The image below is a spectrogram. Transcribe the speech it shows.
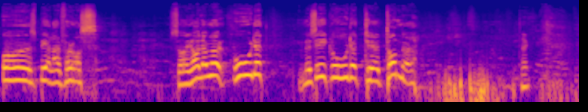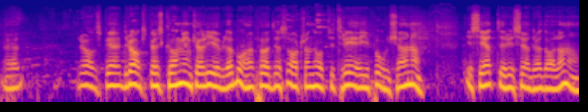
och spelar för oss. Så jag lämnar ordet, musikordet till Tommy. Eh, dragspel, dragspelskungen Karl Julabo han föddes 1883 i Polkärna i Säter i södra Dalarna.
